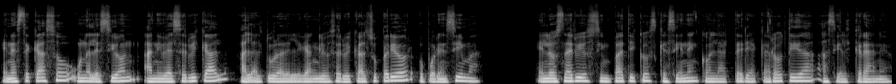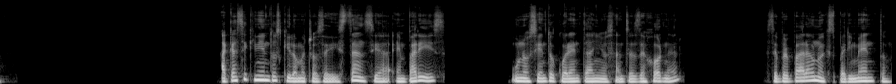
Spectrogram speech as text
En este caso, una lesión a nivel cervical, a la altura del ganglio cervical superior o por encima, en los nervios simpáticos que ascienden con la arteria carótida hacia el cráneo. A casi 500 kilómetros de distancia, en París, unos 140 años antes de Horner, se prepara un experimento.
